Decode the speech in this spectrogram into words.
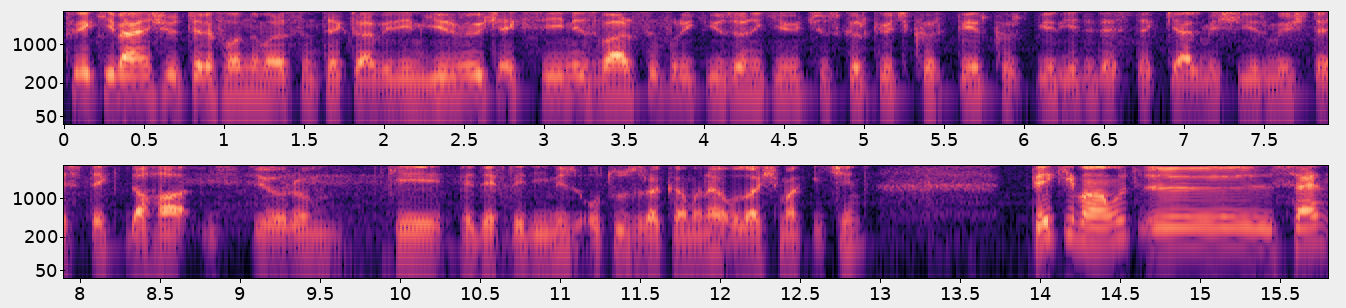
peki ben şu telefon numarasını tekrar vereyim. 23 eksiğimiz var. 0212 343 41 41 7 destek gelmiş. 23 destek daha istiyorum ki hedeflediğimiz 30 rakamına ulaşmak için. Peki Mahmut e, sen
